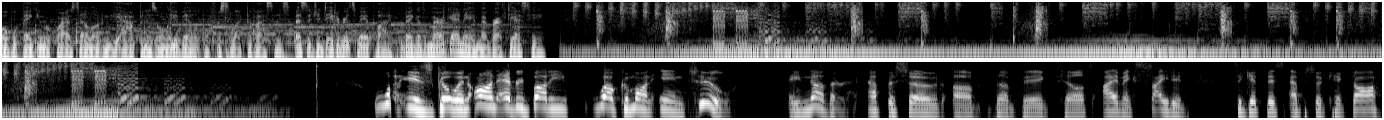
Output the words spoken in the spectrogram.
Mobile banking requires downloading the app and is only available for select devices. Message and data rates may apply. Bank of America and a member FDIC. What is going on, everybody? Welcome on into another episode of The Big Tilt. I am excited to get this episode kicked off.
